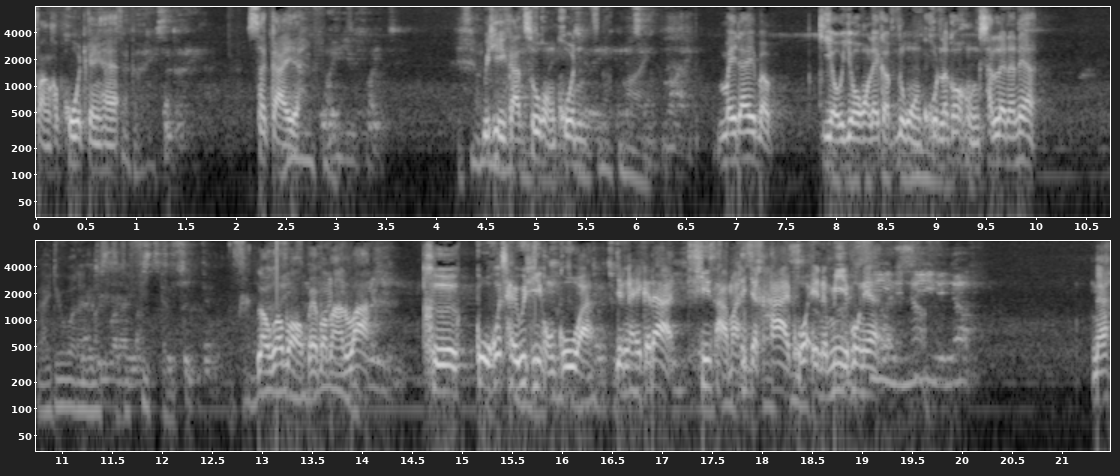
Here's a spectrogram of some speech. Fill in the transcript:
ฟังเขาพูดกันฮะสกายอะวิธีการสู้ของคุณ ไม่ได้แบบเกี่ยวโยงอะไรกับลุงของคุณแล้วก็ของฉันเลยนะเนี่ย เราก็บอกไปประมาณว่า คือกูก็ใช้วิธีของกูอะยังไงก็ได้ ที่สามารถที่จะฆ่าพวกเอนมีพวกเนี้ยนะ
